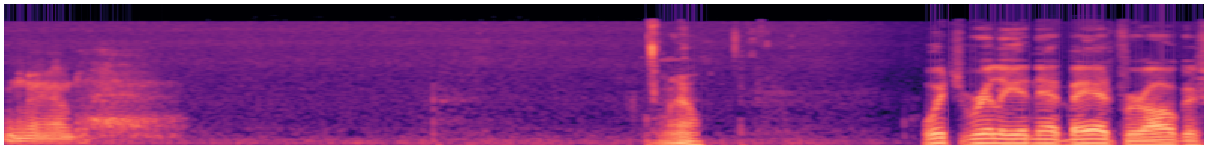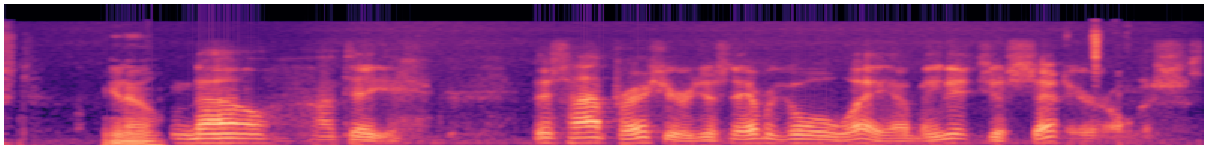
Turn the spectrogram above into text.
And Well, which really isn't that bad for August, you know. no, I tell you, this high pressure just never go away. I mean, it just sat here on us.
